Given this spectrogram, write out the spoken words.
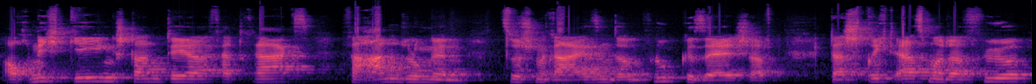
auch nicht Gegenstand der Vertragsverhandlungen zwischen Reisende und Fluggesellschaft. Das spricht erstmal dafür,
